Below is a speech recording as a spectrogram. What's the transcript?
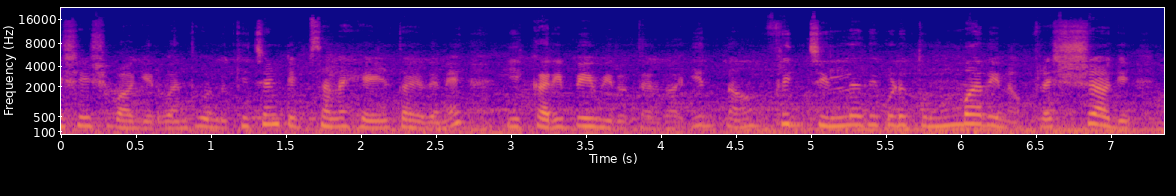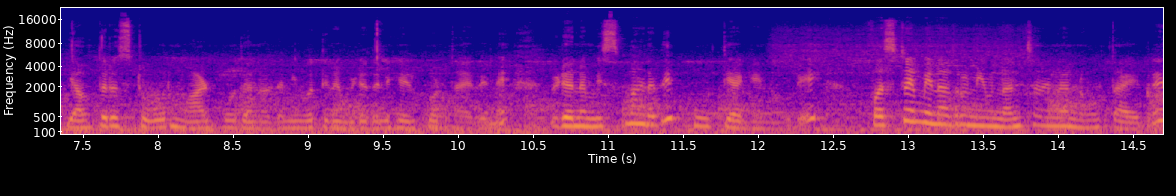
ವಿಶೇಷವಾಗಿರುವಂಥ ಒಂದು ಕಿಚನ್ ಟಿಪ್ಸನ್ನು ಹೇಳ್ತಾ ಇದ್ದೇನೆ. ಈ ಕರಿಬೇವು ಇರುತ್ತಲ್ವ ಇದನ್ನ ಫ್ರಿಜ್ ಇಲ್ಲದೆ ಕೂಡ ತುಂಬ ದಿನ ಫ್ರೆಶ್ ಆಗಿ ಯಾವ ಥರ ಸ್ಟೋರ್ ಮಾಡ್ಬೋದು ಅನ್ನೋದನ್ನು ಇವತ್ತಿನ ವಿಡಿಯೋದಲ್ಲಿ ಹೇಳ್ಕೊಡ್ತಾ ಇದ್ದೇನೆ. ವಿಡಿಯೋನ ಮಿಸ್ ಮಾಡದೆ ಪೂರ್ತಿಯಾಗಿ ನೋಡಿ. ಫಸ್ಟ್ ಟೈಮ್ ಏನಾದರೂ ನೀವು ನನ್ನ ಚಾನಲ್ನ ನೋಡ್ತಾ ಇದ್ದರೆ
